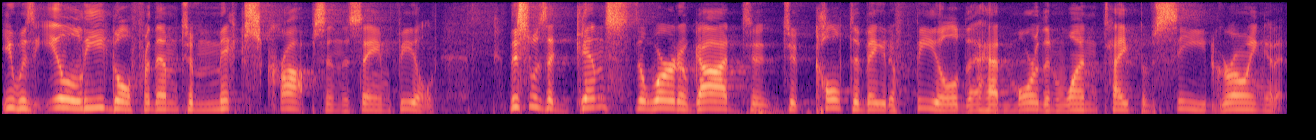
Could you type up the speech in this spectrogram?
it was illegal for them to mix crops in the same field. This was against the word of God to, to cultivate a field that had more than one type of seed growing in it.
